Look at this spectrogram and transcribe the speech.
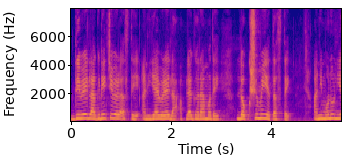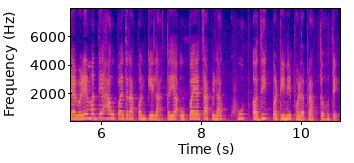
दिवे लागण्याची वेळ असते आणि या वेळेला आपल्या घरामध्ये लक्ष्मी येत असते. आणि म्हणून या वेळेमध्ये हा उपाय जर आपण केला तर या उपायाचा आपल्याला खूप अधिक पटीने फळं प्राप्त होते.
